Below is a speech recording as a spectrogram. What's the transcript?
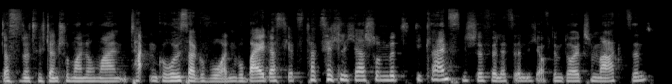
das ist natürlich dann schon mal nochmal einen Tacken größer geworden, wobei das jetzt tatsächlich ja schon mit die kleinsten Schiffe letztendlich auf dem deutschen Markt sind.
